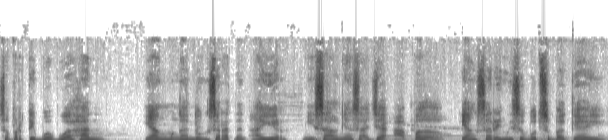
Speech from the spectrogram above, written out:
seperti buah-buahan yang mengandung serat dan air, misalnya saja apel yang sering disebut sebagai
